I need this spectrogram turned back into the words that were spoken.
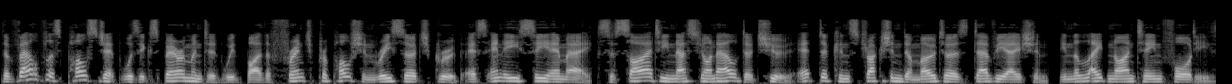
The valveless pulsejet was experimented with by the French propulsion research group SNECMA Société nationale d'études et de construction de moteurs d'aviation, in the late 1940s.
